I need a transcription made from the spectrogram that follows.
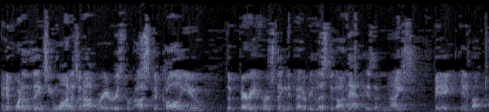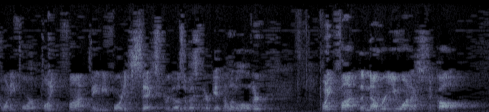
And if one of the things you want as an operator is for us to call you, the very first thing that better be listed on that is a nice big in about 24 point font, maybe 46 for those of us that are getting a little older. Point font, the number you want us to call.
